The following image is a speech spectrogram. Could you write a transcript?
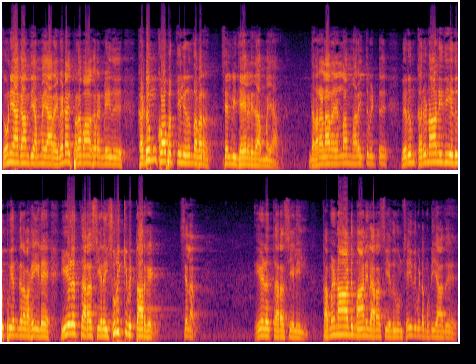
சோனியா காந்தி அம்மையாரை விட பிரபாகரன் மீது கடும் கோபத்தில் இருந்தவர் செல்வி ஜெயலலிதா அம்மையார். இந்த வரலாறை எல்லாம் மறைத்துவிட்டு வெறும் கருணாநிதி எதிர்ப்பு என்கிற வகையிலே ஈழத்து அரசியலை சுருக்கிவிட்டார்கள் சிலர். ஈழத்து அரசியலில் தமிழ்நாடு மாநில அரசு எதுவும் செய்துவிட முடியாது.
